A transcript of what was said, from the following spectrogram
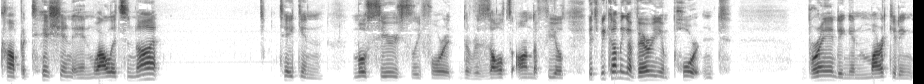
competition, and while it's not taken most seriously for it, the results on the field. It's becoming a very important branding and marketing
